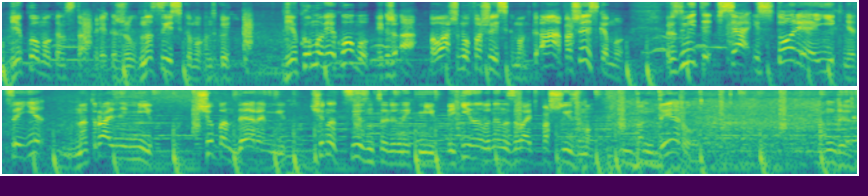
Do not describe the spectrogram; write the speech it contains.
в якому концтаборі? Я кажу, в нацистському. Він такий, в якому, в якому? Я кажу, а, по-вашому, фашистському. Він каже, а, фашистському. Розумієте, вся історія їхня це є натуральний міф. Що Бандера міф, що нацизм це для них міф, який вони називають фашизмом. Бандеру, Бандеру,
